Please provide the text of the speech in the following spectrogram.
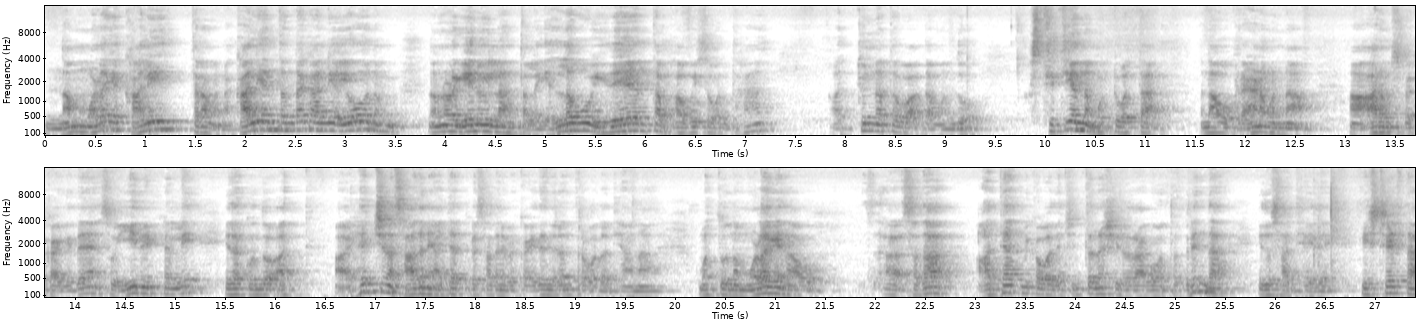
ನಮ್ಮೊಳಗೆ ಖಾಲಿ ತನವನ್ನು ಖಾಲಿ ಅಂತಂದಾಗ ಅಲ್ಲಿ ಅಯ್ಯೋ ನಮ್ಮ ನಮ್ಮೊಳಗೆ ಏನೂ ಇಲ್ಲ ಅಂತಲ್ಲ, ಎಲ್ಲವೂ ಇದೆ ಅಂತ ಭಾವಿಸುವಂತಹ ಅತ್ಯುನ್ನತವಾದ ಒಂದು ಸ್ಥಿತಿಯನ್ನು ಮುಟ್ಟುವತ್ತ ನಾವು ಪ್ರಯಾಣವನ್ನು ಆರಂಭಿಸಬೇಕಾಗಿದೆ. ಸೊ ಈ ನಿಟ್ಟಿನಲ್ಲಿ ಇದಕ್ಕೊಂದು ಅತ್ ಹೆಚ್ಚಿನ ಸಾಧನೆ, ಆಧ್ಯಾತ್ಮಿಕ ಸಾಧನೆ ಬೇಕಾಗಿದೆ, ನಿರಂತರವಾದ ಧ್ಯಾನ. ಮತ್ತು ನಮ್ಮೊಳಗೆ ನಾವು ಸದಾ ಆಧ್ಯಾತ್ಮಿಕವಾದ ಚಿಂತನಶೀಲರಾಗುವಂಥದ್ರಿಂದ ಇದು ಸಾಧ್ಯ ಇದೆ. ಇಷ್ಟು ಹೇಳ್ತಾ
